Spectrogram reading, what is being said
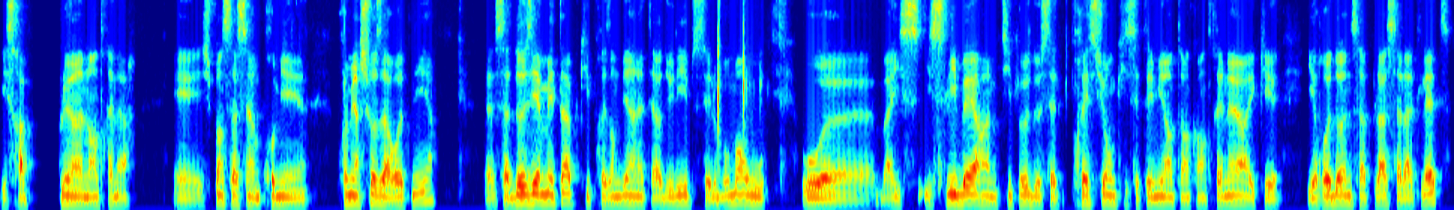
il sera plus un entraîneur. Et je pense que ça, c'est une première chose à retenir. Euh, sa deuxième étape qui présente bien à l'intérieur du livre, c'est le moment où, où euh, ben, il, se libère un petit peu de cette pression qui s'était mise en tant qu'entraîneur et qu'il redonne sa place à l'athlète.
